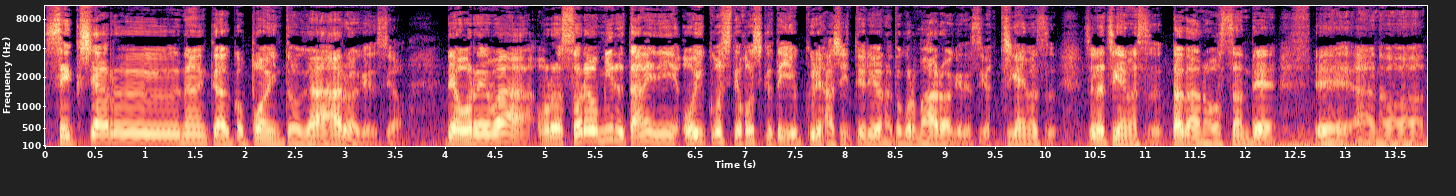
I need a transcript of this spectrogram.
セクシャルなんかこう、ポイントがあるわけですよ。で、俺は、俺はそれを見るために追い越して欲しくてゆっくり走っているようなところもあるわけですよ。違います。それは違います。ただ、あの、おっさんで、えー、あの、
